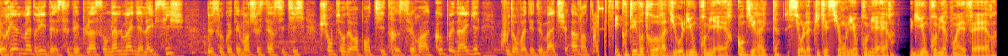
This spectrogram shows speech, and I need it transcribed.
Le Real Madrid se déplace en Allemagne à Leipzig. De son côté, Manchester City, champion d'Europe en titre, sera à Copenhague. Coup d'envoi des deux matchs à 20h. Écoutez votre radio Lyon Première en direct sur l'application Lyon Première, lyonpremière.fr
